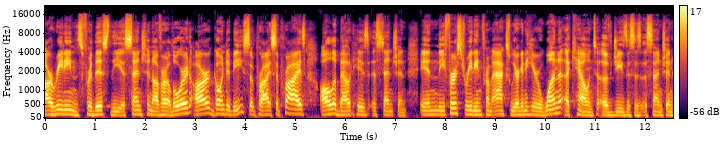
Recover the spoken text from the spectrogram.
Our readings for this, the ascension of our Lord, are going to be surprise, surprise, all about his ascension. In the first reading from Acts, we are going to hear one account of Jesus' ascension.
